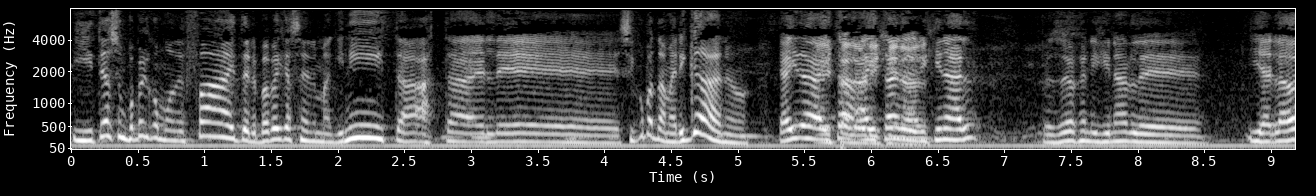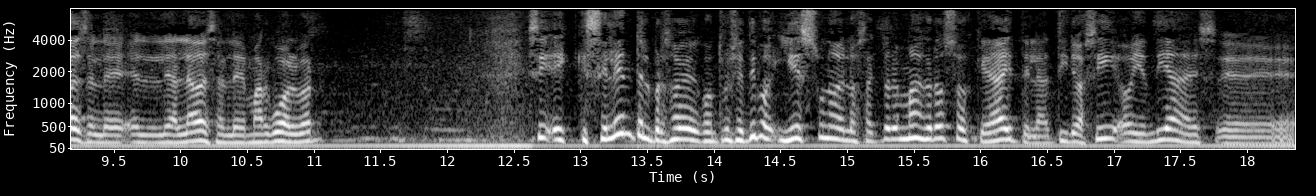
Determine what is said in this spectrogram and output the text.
Y te hace un papel como de Fighter, el papel que hace en el maquinista, hasta el de Psicópata Americano. Y ahí, ahí, está, ahí está el original. El personaje original de. Y al lado es el de, el de al lado es el de Mark Wahlberg. Sí, excelente el personaje que construye el tipo y es uno de los actores más grosos que hay, te la tiro así, hoy en día es eh,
